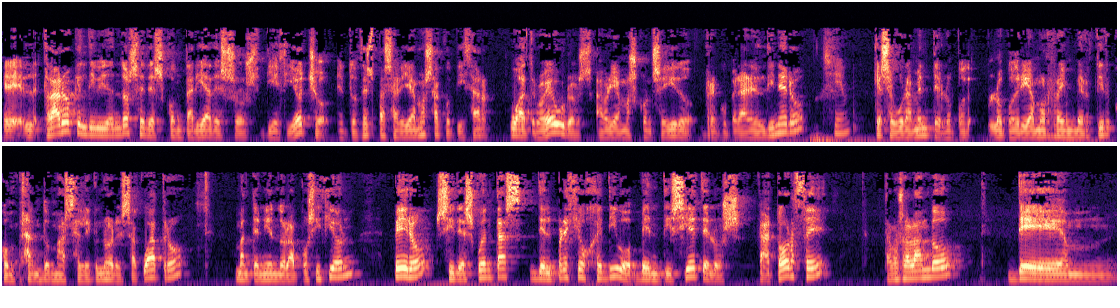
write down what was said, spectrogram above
eh, claro que el dividendo se descontaría de esos 18, entonces pasaríamos a cotizar 4 euros. Habríamos conseguido recuperar el dinero, que seguramente lo, podríamos reinvertir comprando más Elecnores a 4, manteniendo la posición, pero si descuentas del precio objetivo 27 los 14, estamos hablando de, mm,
